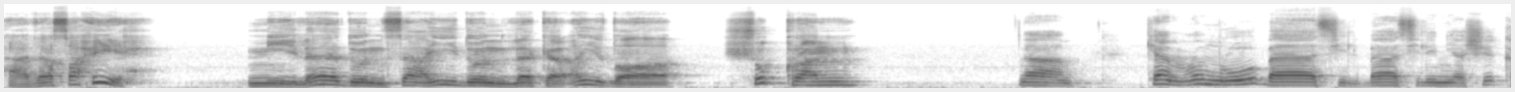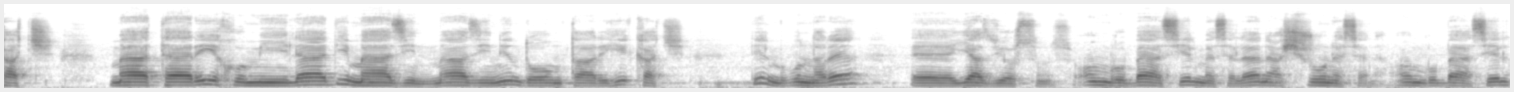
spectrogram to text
هذا صحيح. ميلاد سعيد لك أيضا. شكرا. Naam. Kem umru basil. Basil'in yaşı kaç? Ma tarihu miladi mazin. Mazin'in doğum tarihi kaç? Değil mi? Bunları e, yazıyorsunuz. Umru basil mesela aşrune sene. Umru basil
